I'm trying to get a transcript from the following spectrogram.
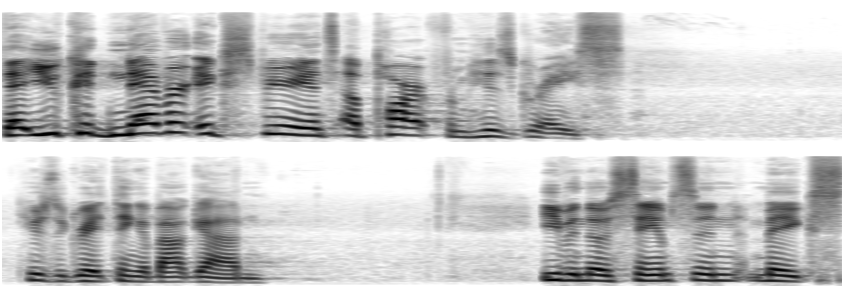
that you could never experience apart from His grace. Here's the great thing about God even though Samson makes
